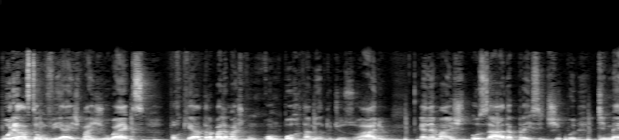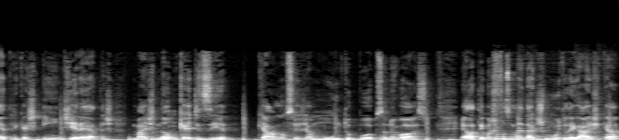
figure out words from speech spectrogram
Por elas ter um viés mais de UX, porque ela trabalha mais com comportamento de usuário, ela é mais usada para esse tipo de métricas indiretas, mas não quer dizer que ela não seja muito boa para o seu negócio. Ela tem umas funcionalidades muito legais, que é a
